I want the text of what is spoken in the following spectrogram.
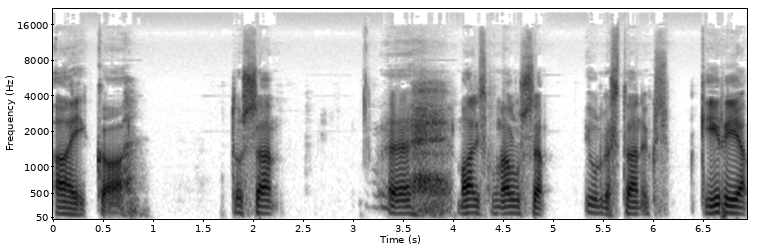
aikaa. Tuossa maaliskuun alussa julkaistaan yksi kirja,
